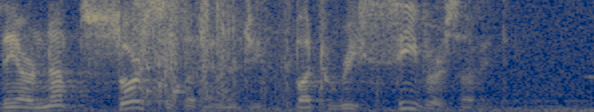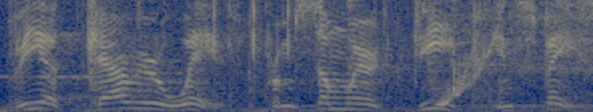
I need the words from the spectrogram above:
they are not sources of energy, but receivers of it. Via carrier wave from somewhere deep in space.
